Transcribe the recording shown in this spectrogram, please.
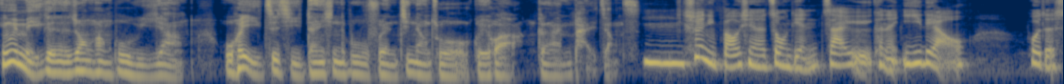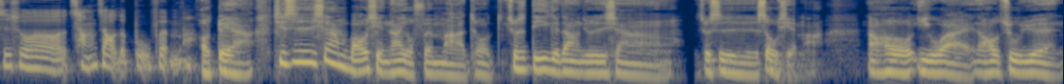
因为每一个人的状况不一样，我会以自己担心的部分尽量做规划跟安排，这样子。嗯，所以你保险的重点在于可能医疗或者是说长照的部分吗？哦，对啊，其实像保险它有分嘛，就就是第一个当然就是像就是寿险嘛，然后意外，然后住院、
